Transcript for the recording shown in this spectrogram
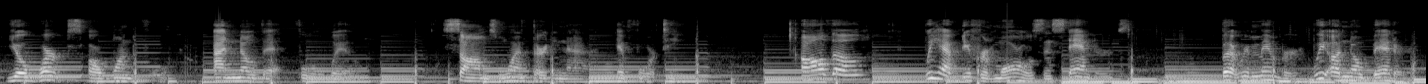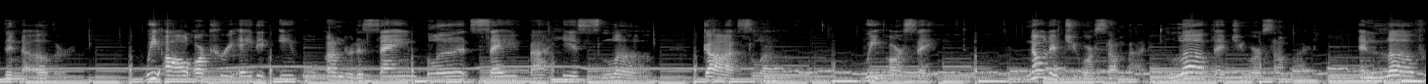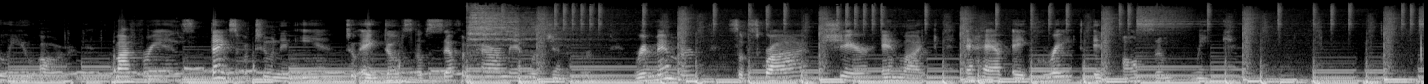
Your works are wonderful. I know that full well. Psalms 139 and 14. Although we have different morals and standards, but remember, we are no better than the other. We all are created equal under the same blood, saved by His love, God's love. We are saved. Know that you are somebody. Love that you are somebody. And love who you are. My friends, thanks for tuning in to a dose of self empowerment with Jennifer. Remember, subscribe, share, and like, and have a great and awesome week.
